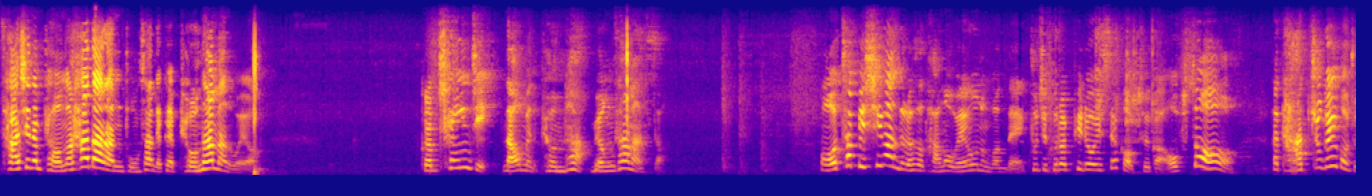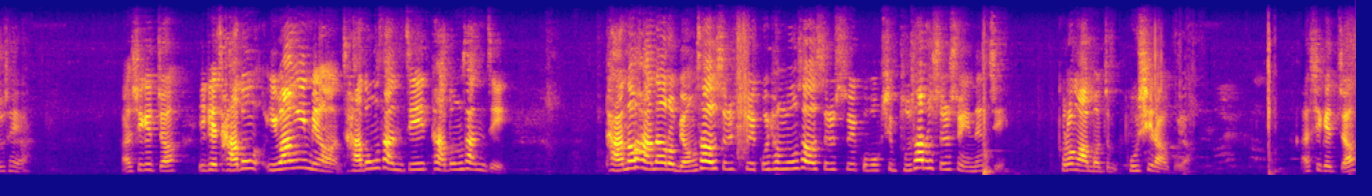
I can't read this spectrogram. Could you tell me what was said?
사실은 변화하다라는 동사인데 그냥 변화만 외워. 그럼 change 나오면 변화 명사만 써. 어차피 시간 들여서 단어 외우는 건데 굳이 그럴 필요 있을까 없을까? 없어. 그냥 다쭉 읽어주세요. 아시겠죠? 이게 자동 이왕이면 자동사인지 타동사인지 단어 하나로 명사로 쓸 수 있고 형용사로 쓸 수 있고 혹시 부사로 쓸 수 있는지 그런 거 한번 좀 보시라고요. 아시겠죠?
